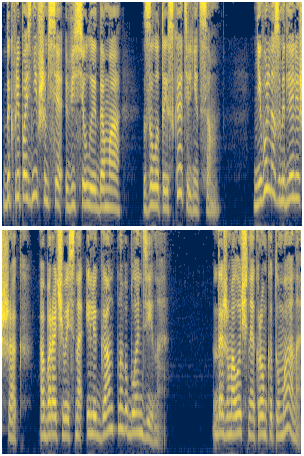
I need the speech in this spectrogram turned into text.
да к припозднившимся веселые дома золотоискательницам, невольно замедляли шаг, оборачиваясь на элегантного блондина. Даже молочная кромка тумана,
